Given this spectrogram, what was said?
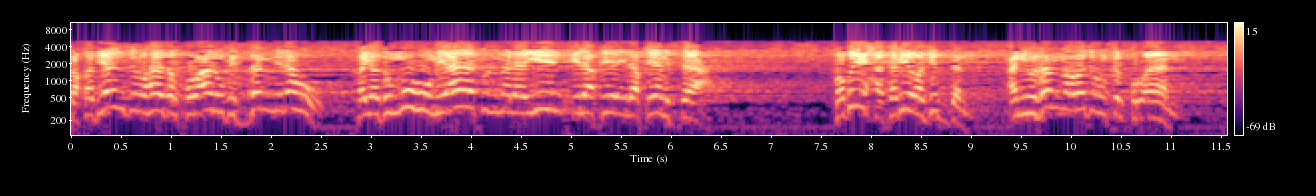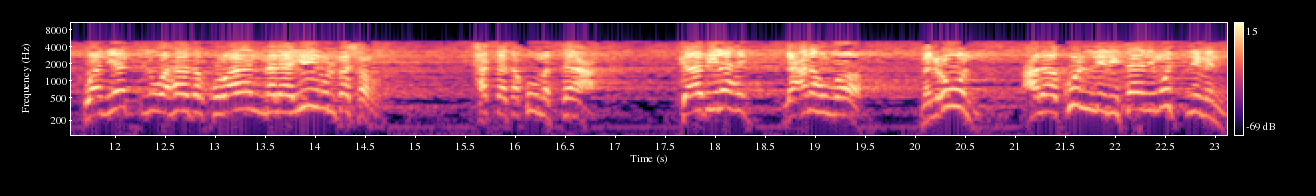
فقد ينزل هذا القرآن بالذم له فيذمه مئات الملايين إلى قيام الساعة. فضيحة كبيرة جدا أن يذم رجل في القرآن وأن يتلو هذا القرآن ملايين البشر حتى تقوم الساعة. كأبي لهب لعنه الله ملعون على كل لسان مسلم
